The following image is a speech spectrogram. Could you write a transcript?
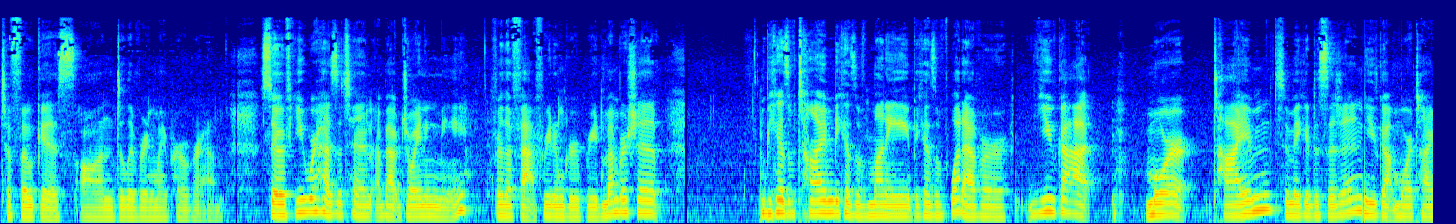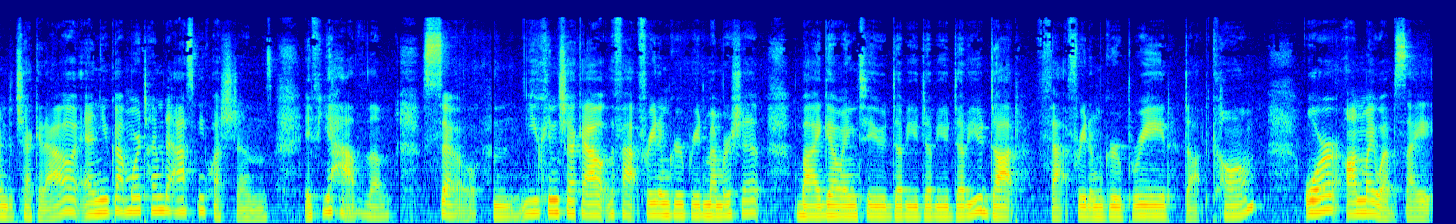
to focus on delivering my program. So if you were hesitant about joining me for the Fat Freedom Group Read membership, because of time, because of money, because of whatever, you got more time to make a decision. You've got more time to check it out, and you've got more time to ask me questions if you have them. So um, you can check out the Fat Freedom Group Read membership by going to www.fatfreedomgroupread.com or on my website.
